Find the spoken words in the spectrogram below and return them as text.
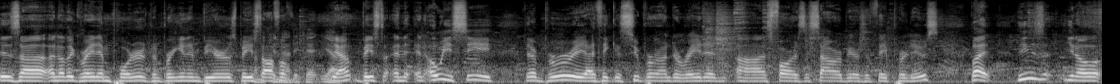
is uh, another great importer. Has been bringing in beers based From off Connecticut, of yeah. based and, and OEC. Their brewery, I think, is super underrated uh, as far as the sour beers that they produce. But these, you know,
